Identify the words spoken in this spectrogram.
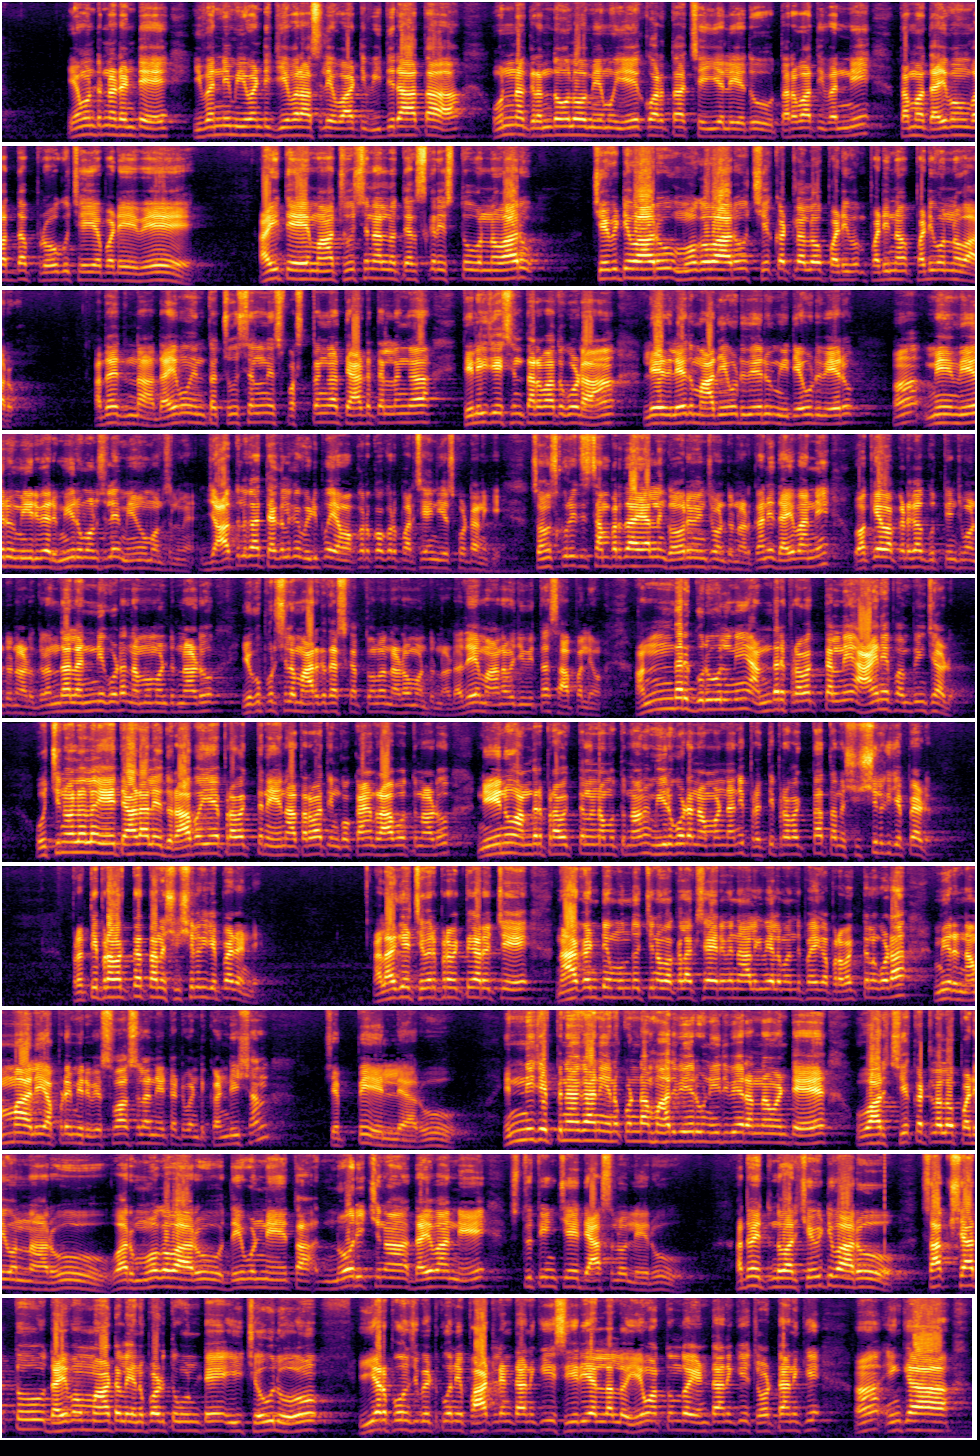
ఏమంటున్నాడంటే ఇవన్నీ మీ వంటి జీవరాశులే వాటి విధిరాత ఉన్న గ్రంథంలో మేము ఏ కొరత చెయ్యలేదు తర్వాత ఇవన్నీ తమ దైవం వద్ద ప్రోగు చేయబడేవే. అయితే మా సూచనలను తిరస్కరిస్తూ ఉన్నవారు చెవిటివారు మూగవారు చీకట్లలో పడి పడిన పడి ఉన్నవారు. అర్థమవుతుందా దైవం ఇంత సూచనల్ని స్పష్టంగా తేట తెల్లంగా తెలియజేసిన తర్వాత కూడా లేదు లేదు మా దేవుడు వేరు మీ దేవుడు వేరు మేము వేరు మీరు వేరు. మీరు మనుషులే మేము మనుషులమే. జాతులుగా తెగలుగా విడిపోయాం ఒకరికొకరు పరిచయం చేసుకోవటానికి. సంస్కృతి సంప్రదాయాలను గౌరవించమంటున్నాడు. కానీ దైవాన్ని ఒకే ఒక్కడిగా గుర్తించమంటున్నాడు. గ్రంథాలన్నీ కూడా నమ్మమంటున్నాడు. యుగ పురుషుల మార్గదర్శకత్వంలో నడవమంటున్నాడు. అదే మానవ జీవిత సాఫల్యం. అందరి గురువుల్ని అందరి ప్రవక్తల్ని ఆయనే పంపించాడు. వచ్చిన వాళ్ళలో ఏ తేడా లేదు. రాబోయే ప్రవక్తని. నా తర్వాత ఇంకొక ఆయన రాబోతున్నాడు. నేను అందరి ప్రవక్తలను నమ్ముతున్నాను. మీరు కూడా నమ్మండి అని ప్రతి ప్రవక్త తన శిష్యులకి చెప్పాడు. ప్రతి ప్రవక్త తన శిష్యులకి చెప్పాడండి. అలాగే చివరి ప్రవక్త గారు వచ్చి నాకంటే ముందు వచ్చిన ఒక లక్ష ఇరవై నాలుగు వేల మంది పైగా ప్రవక్తలను కూడా మీరు నమ్మాలి. అప్పుడే మీరు విశ్వాసులు అనేటటువంటి కండిషన్ చెప్పి వెళ్ళారు. ఎన్ని చెప్పినా కానీ వినకుండా మాది వేరు నీది వేరు అన్నామంటే వారు చీకట్లలో పడి ఉన్నారు. వారు మోగవారు. దేవుణ్ణి త నోరిచ్చిన దైవాన్ని స్తుతించే ధ్యాసలో లేరు. అర్థమవుతుంది వారు చెవిటి వారు. సాక్షాత్తు దైవం మాటలు వినపడుతూ ఉంటే ఈ చెవులు ఇయర్ ఫోన్స్ పెట్టుకొని పాటలు వినటానికి సీరియళ్ళల్లో ఏమొస్తుందో వినటానికి చూడటానికి ఇంకా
